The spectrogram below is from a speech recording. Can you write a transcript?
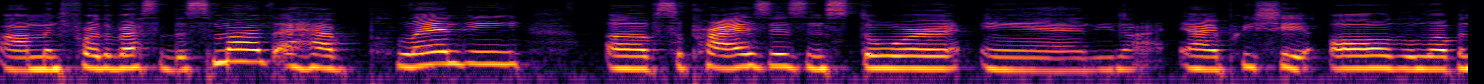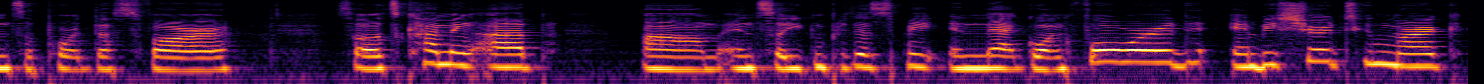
Um, and for the rest of this month, I have plenty of surprises in store, and you know, I appreciate all the love and support thus far. So it's coming up, um, and so you can participate in that going forward. And be sure to mark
